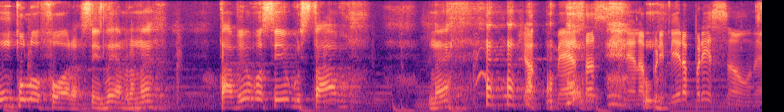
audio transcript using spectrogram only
um pulou fora, vocês lembram, né? Tava eu, você e o Gustavo, né? Já começa assim, né? Na primeira pressão, né?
